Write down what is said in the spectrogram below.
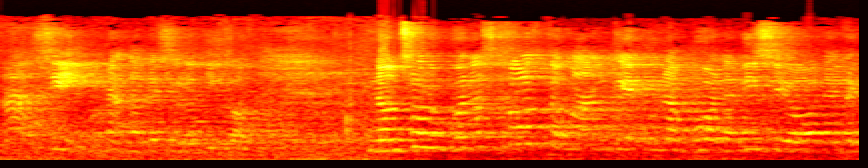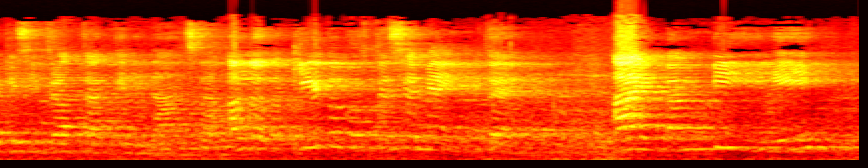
Ah sì, adesso lo dico. Non solo un buon ascolto ma anche una buona visione perché si tratta anche di danza. Allora chiedo cortesemente ai bambini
